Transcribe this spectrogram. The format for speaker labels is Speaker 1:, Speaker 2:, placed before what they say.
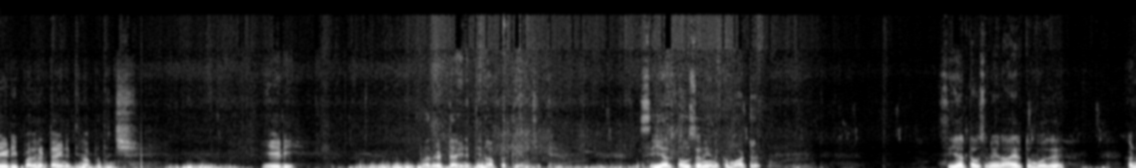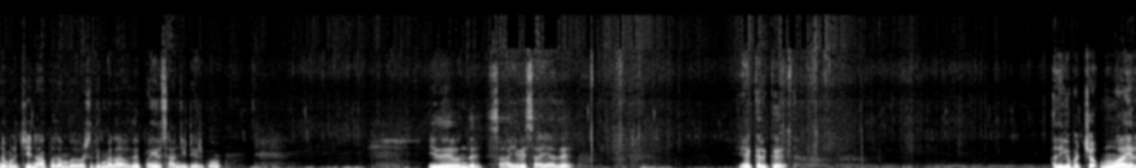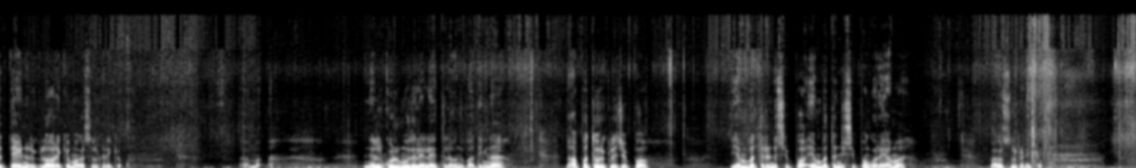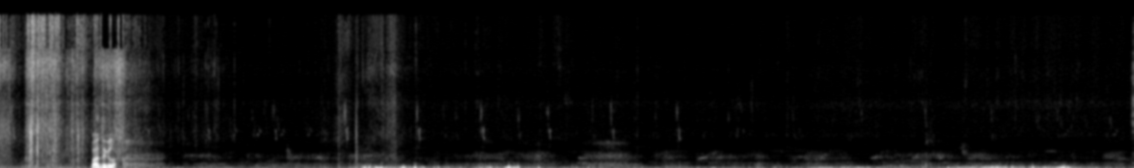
Speaker 1: ஏடி பதினெட்டு ஐநூற்றி நாற்பத்தஞ்சி ஏடி பதினெட்டு ஐநூற்றி நாற்பத்தி அஞ்சு சிஆர் தௌசண்ட் எனக்கு மாற்று. சிஆர் தௌசண்ட் நைன் ஆயிரத்தொம்போது. கண்டுபிடிச்சி நாற்பது ஐம்பது வருஷத்துக்கு மேலே ஆகுது பயிர் சாஞ்சிக்கிட்டே இருக்கும். இது வந்து சாயவே சாயாது. ஏக்கருக்கு அதிகபட்சம் மூவாயிரத்தி ஐநூறு கிலோ வரைக்கும் மகசூல் கிடைக்கும். ஆமாம் நெல் கொள்முதல் நிலையத்தில் வந்து பார்த்திங்கன்னா நாற்பத்தோரு கிலோ சிப்போ எண்பத்தி ரெண்டு சிப்போ எண்பத்தஞ்சு சிப்பம் குறையாமல் மகசூல் கிடைக்கும். பார்த்துக்கலாம்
